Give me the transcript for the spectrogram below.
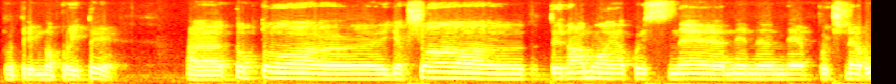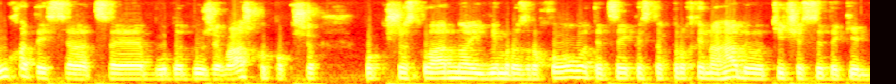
потрібно пройти. Е, Тобто, е, якщо Динамо якось не, не, не, не почне рухатися, це буде дуже важко. Поки що, поки що складно їм розраховувати. Це якось так трохи нагадує ті часи такі.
